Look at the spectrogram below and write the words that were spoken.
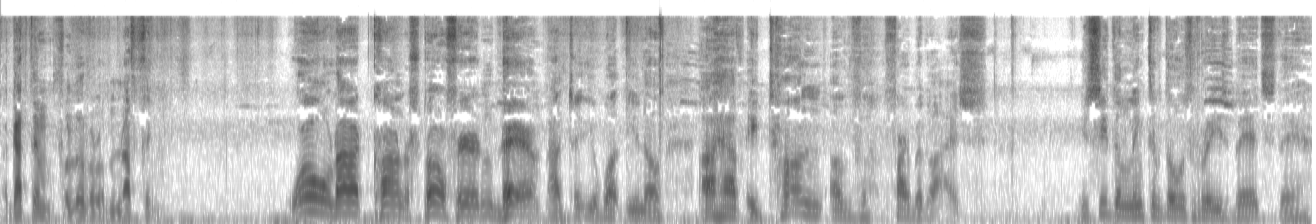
I got them for little of nothing. Well, that kind of stuff in there. I tell you what, you know, I have a ton of fiberglass. You see the length of those raised beds there?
